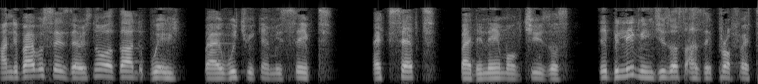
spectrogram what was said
And the Bible says there is no other way by which we can be saved except by the name of Jesus. They believe in Jesus as a prophet,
